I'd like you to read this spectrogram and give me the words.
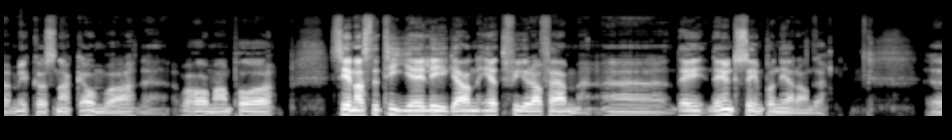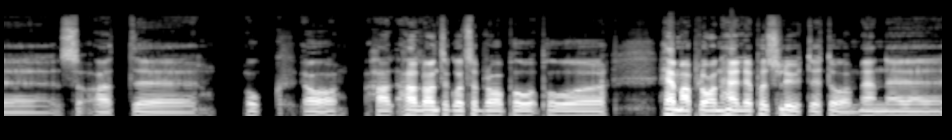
eh, mycket att snacka om va? Vad har man på senaste tio i ligan? 1, 4, 5. Det, är ju inte så imponerande. Eh, så att, eh, och ja, Hall Hall har inte gått så bra på, på hemmaplan heller på slutet då, men eh,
